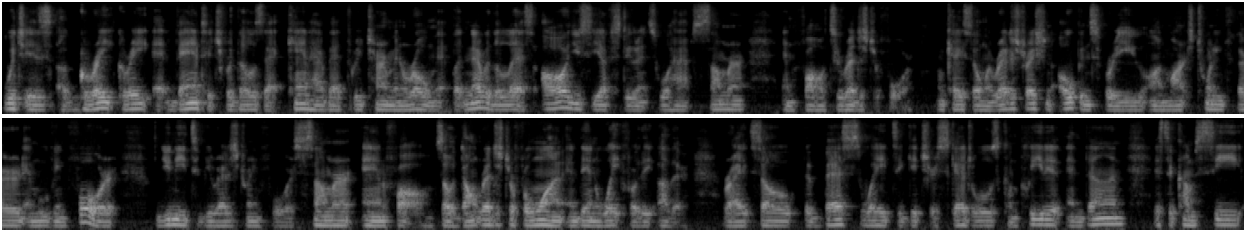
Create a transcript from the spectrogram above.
which is a great, great advantage for those that can have that three term enrollment. But nevertheless, all UCF students will have summer and fall to register for. Okay, so when registration opens for you on March 23rd and moving forward, you need to be registering for summer and fall. So don't register for one and then wait for the other, right? So the best way to get your schedules completed and done is to come see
